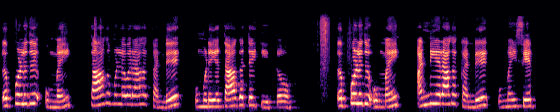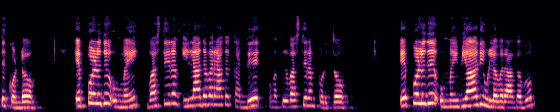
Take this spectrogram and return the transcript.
எப்பொழுது உம்மை தாகமுள்ளவராக கண்டு உம்முடைய தாகத்தை தீர்த்தோம். எப்பொழுது உம்மை அந்நியராக கண்டு உம்மை சேர்த்து கொண்டோம்? எப்பொழுது உம்மை வஸ்திரம் இல்லாதவராக கண்டு உமக்கு வஸ்திரம் கொடுத்தோம்? எப்பொழுது உம்மை வியாதி உள்ளவராகவும்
